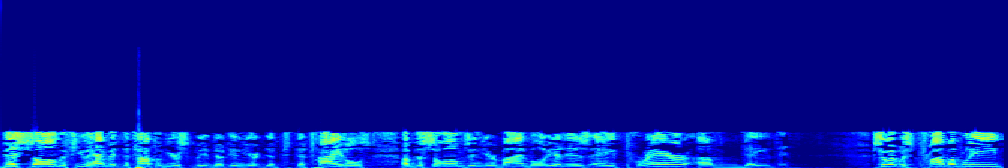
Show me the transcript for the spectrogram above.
This psalm, if you have it the top of your, in your, the, the titles of the psalms in your Bible, it is a prayer of David. So it was probably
